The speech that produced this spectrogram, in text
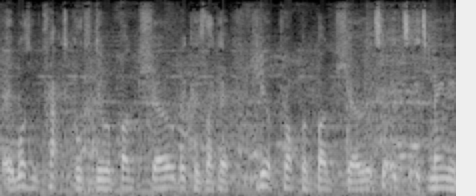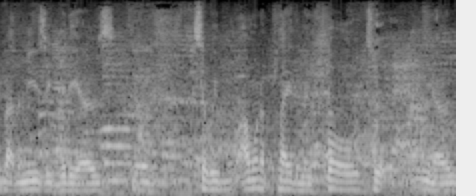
It wasn't practical to do a bug show because, like, a, if you do a proper bug show, it's, it's, it's mainly about the music videos. So we, I want to play them in full to, you know,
